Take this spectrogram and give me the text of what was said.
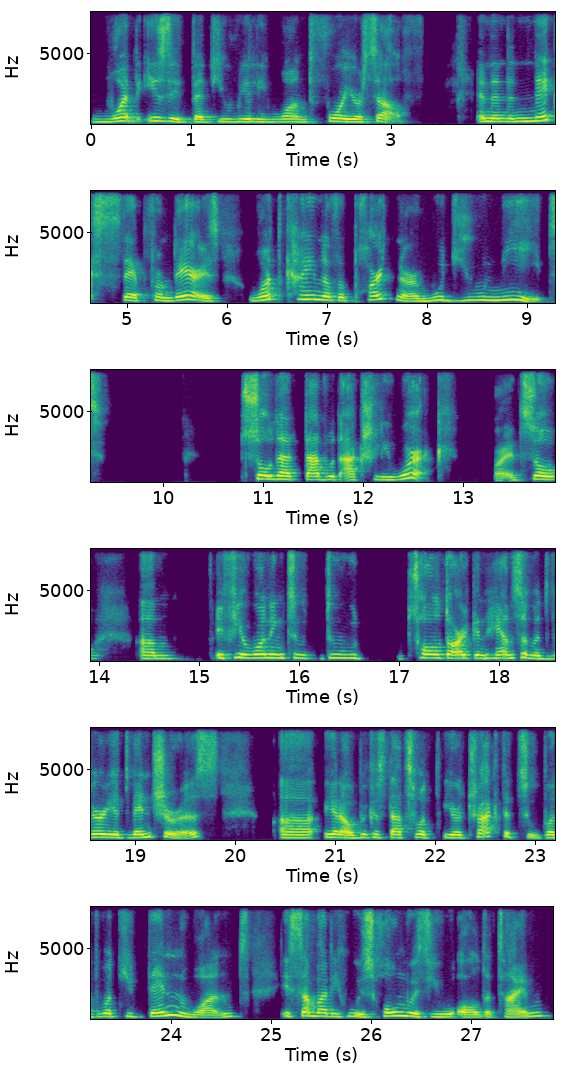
what is it that you really want for yourself. And then the next step from there is what kind of a partner would you need so that that would actually work, right? So um, if you're wanting to do tall, dark, and handsome and very adventurous, uh, you know, because that's what you're attracted to. But what you then want is somebody who is home with you all the time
